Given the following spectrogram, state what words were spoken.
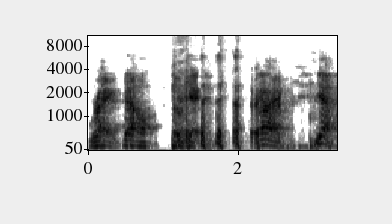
right. No. Okay. All right. Yeah.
